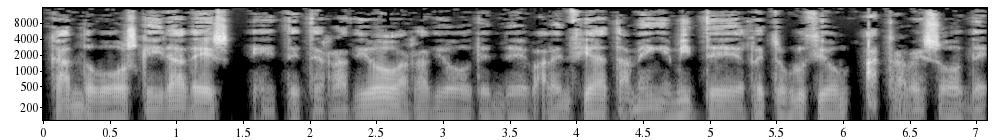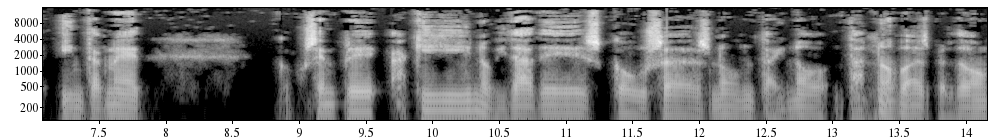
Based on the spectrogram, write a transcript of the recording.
cando vos queirades TT Radio, a radio dende Valencia, tamén emite retrovolución a traveso de Internet. Como sempre, aquí novidades, cousas non tan, no, tan novas, perdón,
